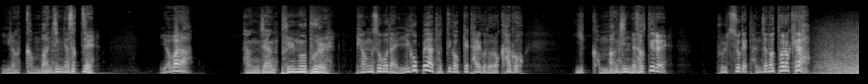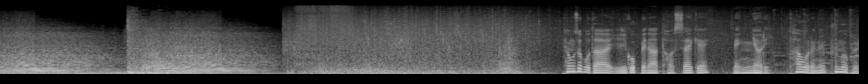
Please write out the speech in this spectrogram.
이런 건반직 녀석들. 여봐라. 당장 풀무불을 평소보다 일곱 배나 더 뜨겁게 달고 노력하고 이 건방진 녀석들을 불 속에 던져놓도록 해라. 평소보다 일곱 배나 더 세게 맹렬히 타오르는 풀무불.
